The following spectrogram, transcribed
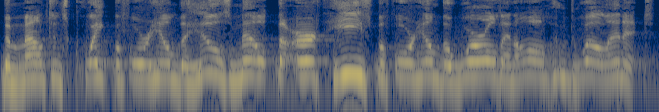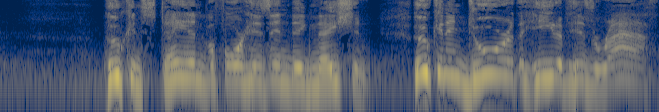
The mountains quake before him. The hills melt. The earth heaves before him. The world and all who dwell in it. Who can stand before his indignation? Who can endure the heat of his wrath?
